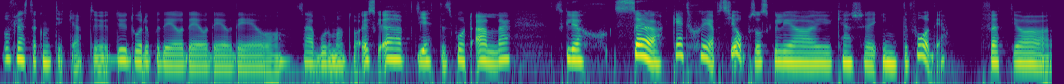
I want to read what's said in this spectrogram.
de flesta kommer tycka att du, du är dålig på det och det och det och det och så här borde man inte vara. Jag har haft jättesvårt. Alla skulle jag söka ett chefsjobb så skulle jag ju kanske inte få det. För att jag,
